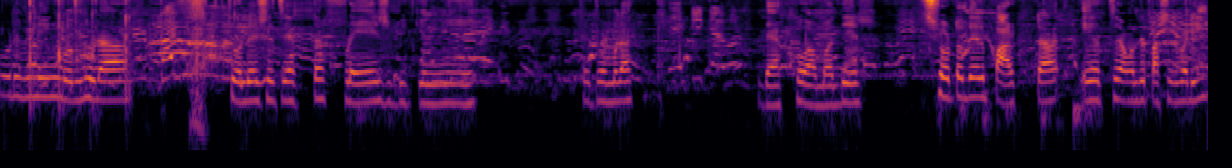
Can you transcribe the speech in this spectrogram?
গুড ইভিনিং বন্ধুরা। চলে এসেছে একটা ফ্রেশ বিকেল নিয়ে। তো তোমরা দেখো আমাদের ছোটদের পার্কটা। এ হচ্ছে আমাদের পাশের বাড়ি।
